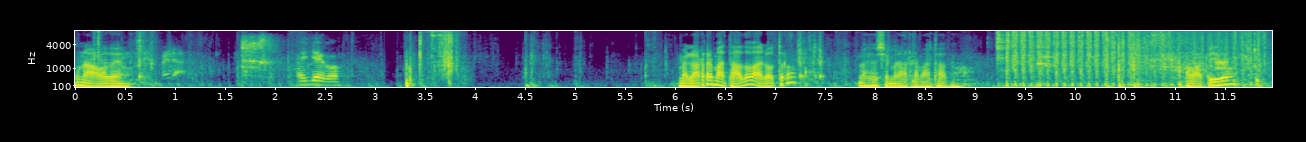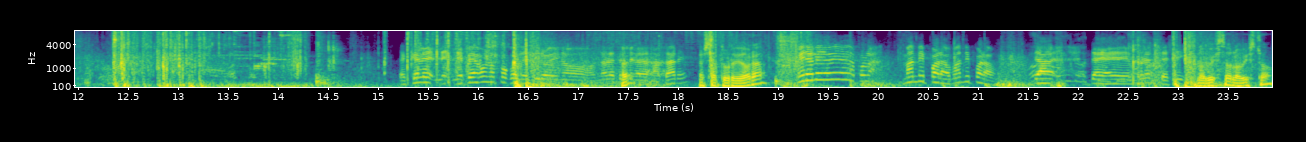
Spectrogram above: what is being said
Una Oden. Ahí llego. ¿Me lo ha rematado al otro? No sé si me lo ha rematado. Abatido. Es que le, le, le pega unos pocos de tiro y no, no le termina de matar, eh. ¿Es aturdidora? Mira, mira, mira, por la... Me han disparado, me han disparado. Ya, de enfrente, sí. Lo he visto, lo he visto.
